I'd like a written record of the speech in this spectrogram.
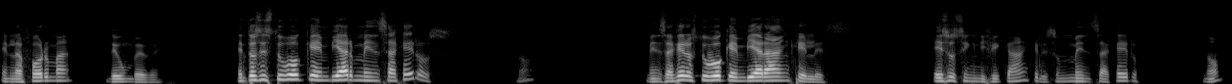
en la forma de un bebé. Entonces tuvo que enviar mensajeros mensajeros, tuvo que enviar ángeles. Eso significa ángeles, un mensajero, ¿no?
